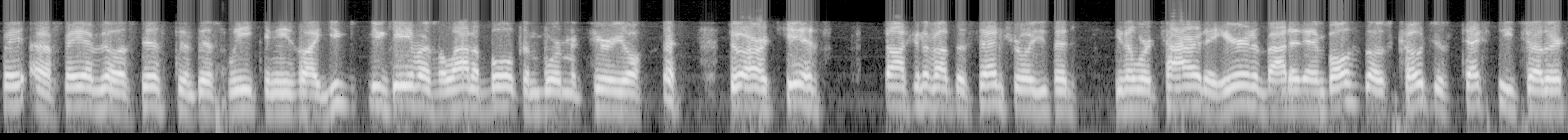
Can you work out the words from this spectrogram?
Fay- a Fayetteville assistant this week, and he's like, "You you gave us a lot of bulletin board material to our kids talking about the Central." He said, "You know, we're tired of hearing about it." And both of those coaches text each other.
